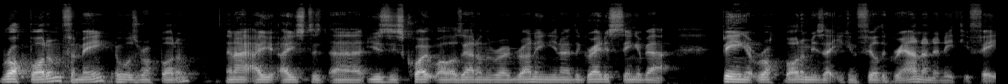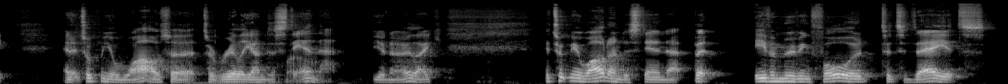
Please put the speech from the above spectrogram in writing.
rock bottom for me. It was rock bottom, and I, I, I used to uh, use this quote while I was out on the road running. You know, the greatest thing about being at rock bottom is that you can feel the ground underneath your feet. And it took me a while to to really understand wow. that. You know, like it took me a while to understand that, but even moving forward to today, it's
